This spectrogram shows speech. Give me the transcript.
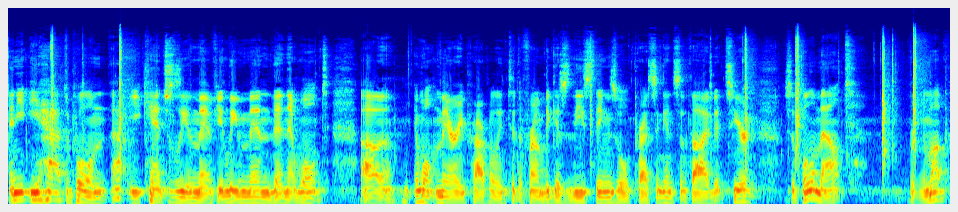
and you, you, have to pull them out. You can't just leave them in. If you leave them in then it won't uh, it won't marry properly to the front because these things will press against the thigh bits here. So pull them out bring them up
